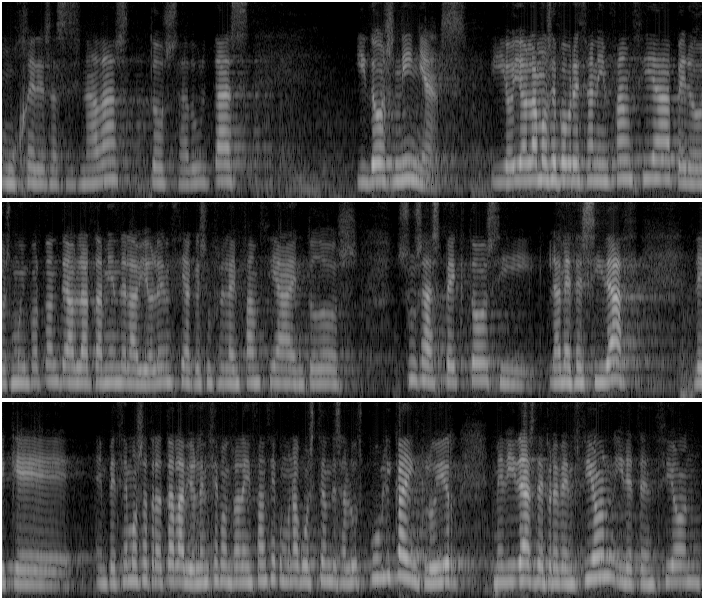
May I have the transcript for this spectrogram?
mujeres asesinadas, dos adultas y dos niñas. Y hoy hablamos de pobreza en infancia, pero es muy importante hablar también de la violencia que sufre la infancia en todos sus aspectos y la necesidad de que empecemos a tratar la violencia contra la infancia como una cuestión de salud pública e incluir medidas de prevención y detención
